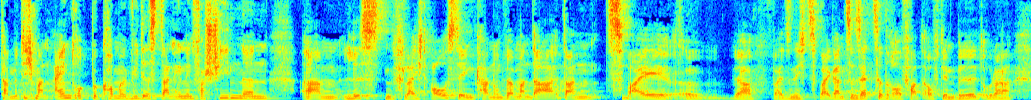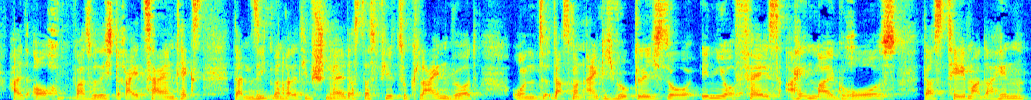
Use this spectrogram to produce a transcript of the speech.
damit ich mal einen Eindruck bekomme, wie das dann in den verschiedenen ähm, Listen vielleicht aussehen kann. Und wenn man da dann zwei, äh, ja, weiß ich zwei ganze Sätze drauf hat auf dem Bild oder halt auch, was weiß ich, drei Zeilen Text, dann sieht man relativ schnell, dass das viel zu klein wird und dass man eigentlich wirklich so in your face einmal groß das Thema dahin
